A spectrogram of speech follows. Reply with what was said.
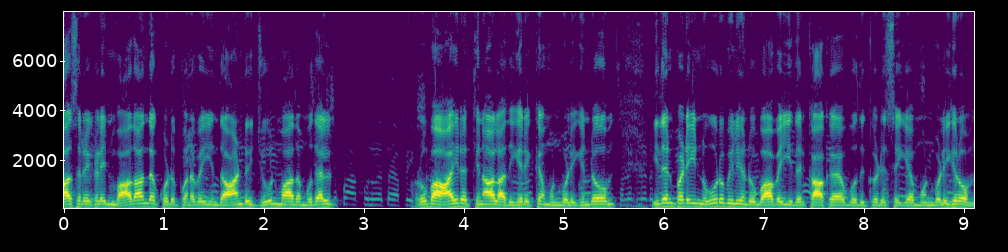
ஆசிரியர்களின் மாதாந்த கொடுப்பனவை இந்த ஆண்டு ஜூன் மாதம் முதல் ரூபாய் ஆயிரத்தினால் அதிகரிக்க முன்மொழிகின்றோம். இதன்படி நூறு மில்லியன் ரூபாவை இதற்காக ஒதுக்கீடு செய்ய முன்மொழிகிறோம்.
